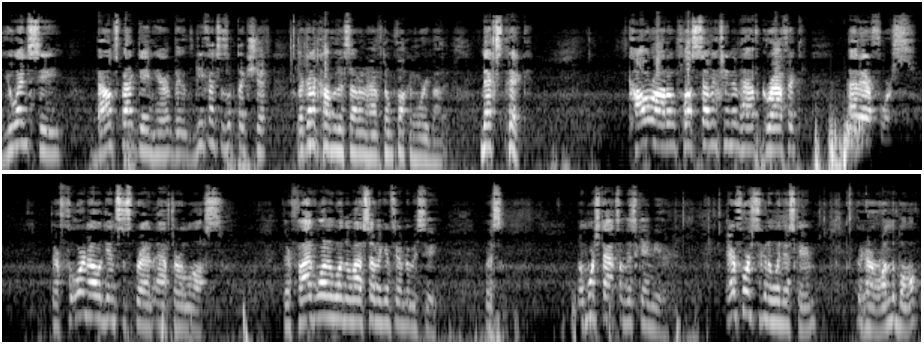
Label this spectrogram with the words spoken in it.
UNC, bounce back game here. The defenses look like shit. They're gonna cover the seven and a half. Don't fucking worry about it. Next pick. Colorado plus 17 and a half graphic at Air Force. They're 4 0 against the spread after a loss. They're 5 1 and 1 the last seven against MWC. Listen, no more stats on this game either. Air Force is going to win this game. They're going to run the ball.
